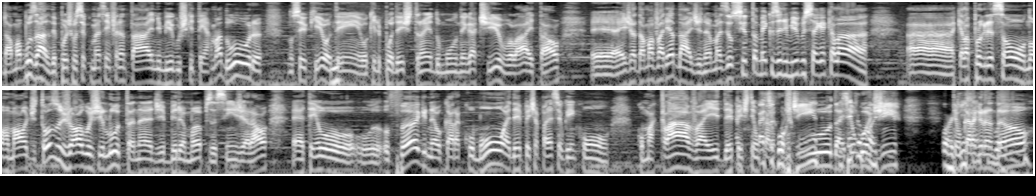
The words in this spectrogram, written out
dá uma abusada. Depois você começa a enfrentar inimigos que têm armadura, não sei o que, ou hum. tem ou aquele poder estranho do mundo negativo lá e tal. É, aí já dá uma variedade, né? Mas eu sinto também que os inimigos seguem aquela a, aquela progressão normal de todos os jogos de luta, né? De beat'em ups, assim, em geral. É, tem o, o, o, Thug, né? O cara comum, aí de repente aparece alguém com, com uma clava, aí de repente tem um cara com escudo, aí tem um gordinho. Tem um cara grandão,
